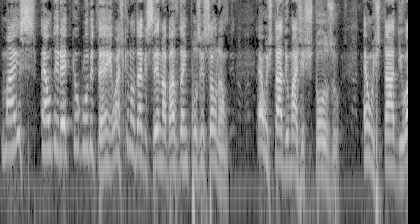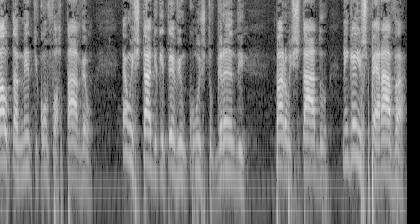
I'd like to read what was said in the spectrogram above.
Mas é o direito que o clube tem. Eu acho que não deve ser na base da imposição, não. É um estádio majestoso, é um estádio altamente confortável é um estádio que teve um custo grande para o Estado. Ninguém esperava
